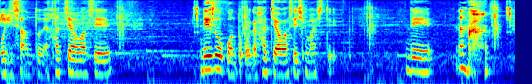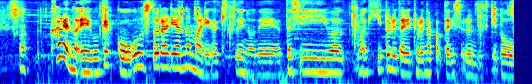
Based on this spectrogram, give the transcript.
おじさんとね鉢合わせ冷蔵庫のとこで鉢合わせしまして。でなんか彼の英語結構オーストラリアなまりがきついので私は、まあ、聞き取れたり取れなかったりするんですけど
